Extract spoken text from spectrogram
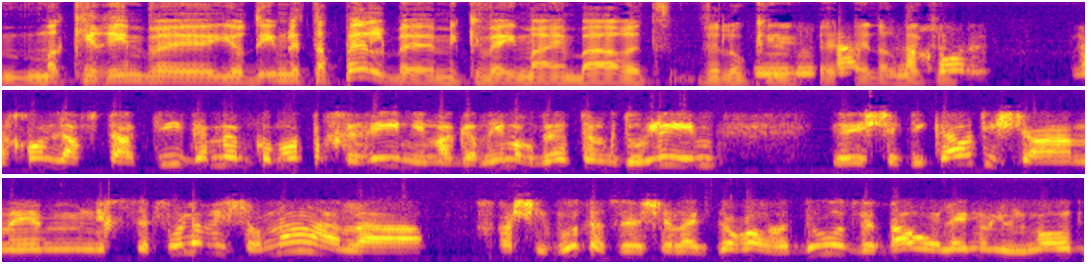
מכירים ויודעים לטפל במקווי מים בארץ, ולו כי אין הרבה נכון, נכון, להפתעתי, גם במקומות אחרים עם אגמים הרבה יותר גדולים, שביקרתי שם, הם נחשפו לראשונה על החשיבות הזה של האזור הרדוד ובאו אלינו ללמוד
